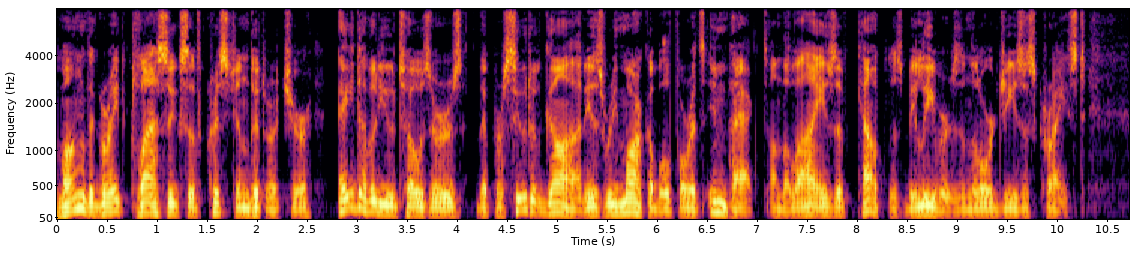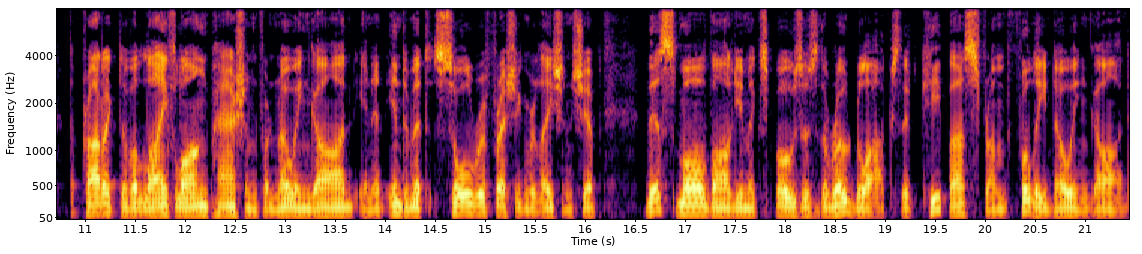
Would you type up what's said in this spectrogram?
Among the great classics of Christian literature, A.W. Tozer's The Pursuit of God is remarkable for its impact on the lives of countless believers in the Lord Jesus Christ. The product of a lifelong passion for knowing God in an intimate, soul refreshing relationship, this small volume exposes the roadblocks that keep us from fully knowing God,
